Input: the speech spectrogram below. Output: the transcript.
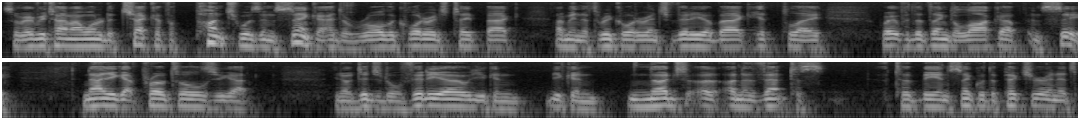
So every time I wanted to check if a punch was in sync, I had to roll the quarter inch tape back. I mean, the three quarter inch video back, hit play, wait for the thing to lock up and see. Now you got Pro Tools, you got you know digital video. You can you can nudge a, an event to to be in sync with the picture, and it's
